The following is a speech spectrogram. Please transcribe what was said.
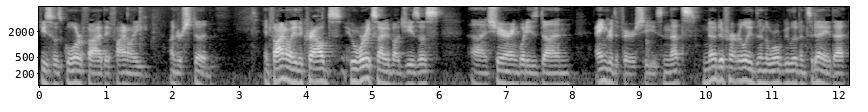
Jesus was glorified, they finally understood. And finally, the crowds who were excited about Jesus uh, and sharing what he's done angered the Pharisees. And that's no different, really, than the world we live in today. That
